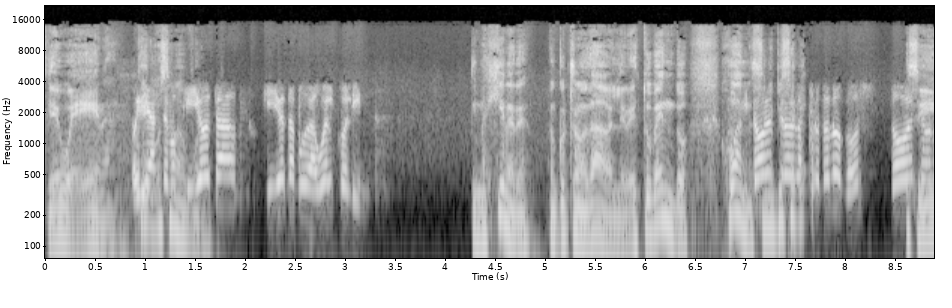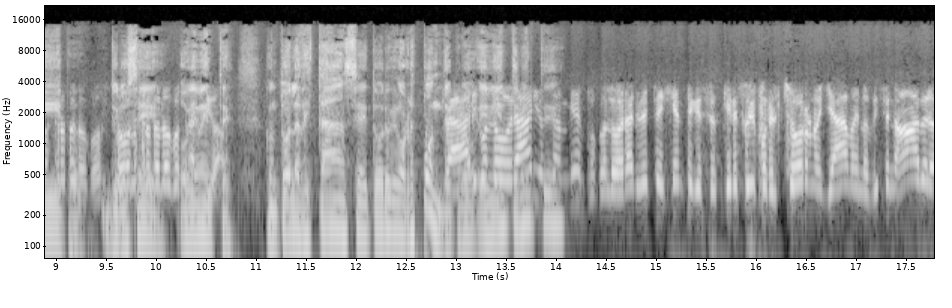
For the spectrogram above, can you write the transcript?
Qué buena. Hoy día hacemos. Quillota, Quillota, Pudahuel, Colín. Imagínate, lo encuentro notable, estupendo. Juan, Y todo se me empieza los protocolo, todo Sí, los po, protocolo, yo lo todos sé, los protocolos obviamente, activados. con todas las distancias y todo lo que corresponde, Claro, y pero con los horarios evidentemente... también, pues con los horarios. De hecho, hay gente que se quiere subir por el chorro, nos llama y nos dice, no, pero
